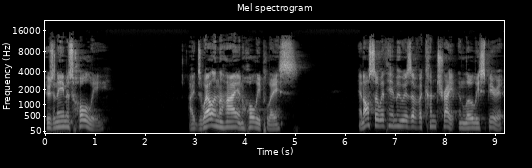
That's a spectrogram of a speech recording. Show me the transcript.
whose name is holy. I dwell in the high and holy place, and also with him who is of a contrite and lowly spirit,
